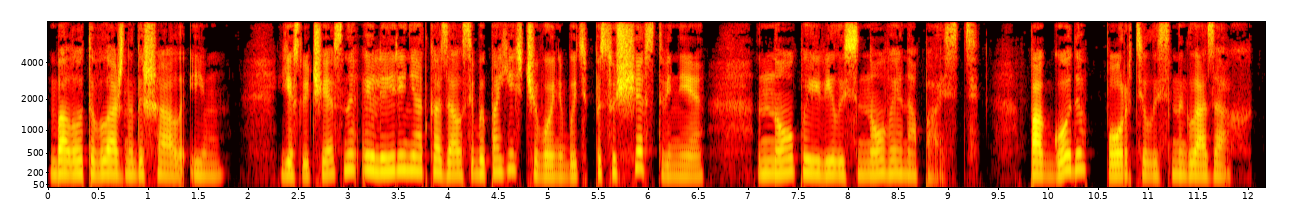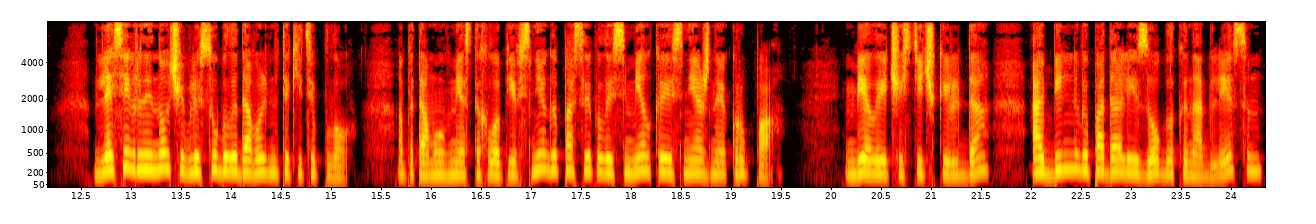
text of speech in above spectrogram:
Болото влажно дышало им. Если честно, Элири не отказался бы поесть чего-нибудь посущественнее, но появилась новая напасть. Погода портилась на глазах. Для северной ночи в лесу было довольно-таки тепло, а потому вместо хлопьев снега посыпалась мелкая снежная крупа. Белые частички льда обильно выпадали из облака над лесом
